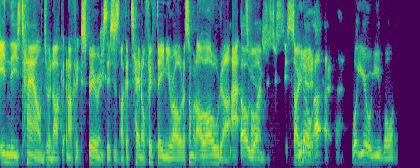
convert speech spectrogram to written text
in these towns when I could, and I could experience this as like a 10 or 15 year old or someone older at the Oh, time. yes. It's, just, it's so you know, good. I, I, what year were you born?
